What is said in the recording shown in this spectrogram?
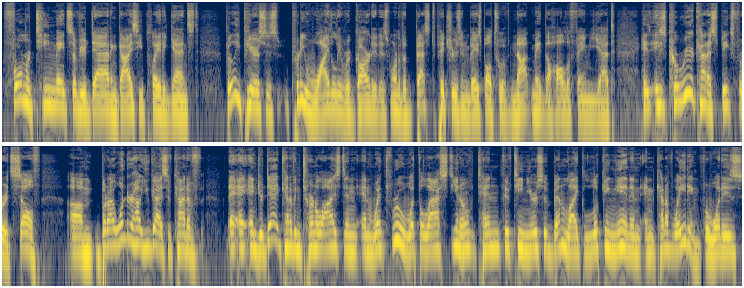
former teammates of your dad and guys he played against. Billy Pierce is pretty widely regarded as one of the best pitchers in baseball to have not made the Hall of Fame yet. His, his career kind of speaks for itself. Um, but I wonder how you guys have kind of, and your dad kind of internalized and, and went through what the last, you know, 10, 15 years have been like looking in and, and kind of waiting for what is,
